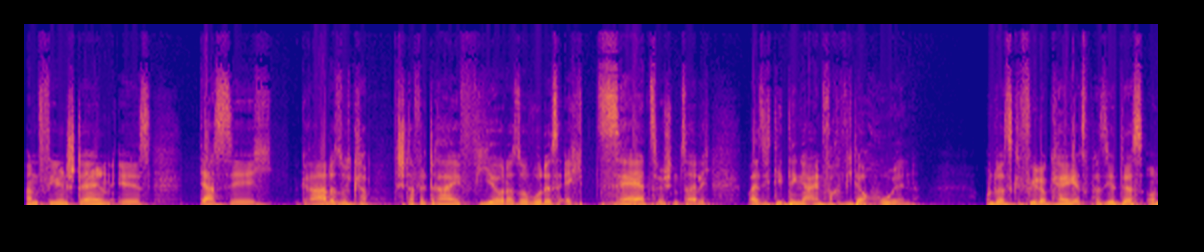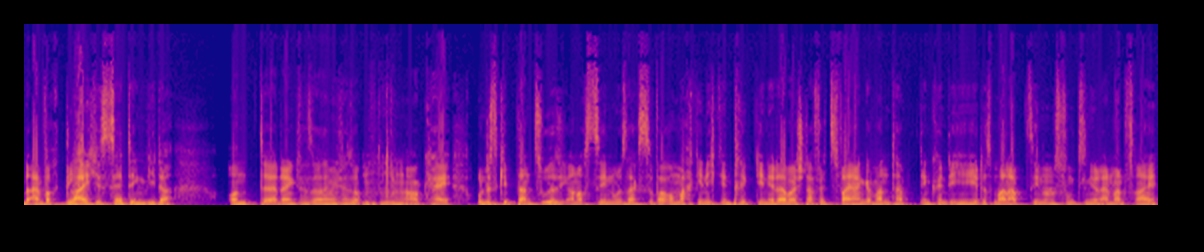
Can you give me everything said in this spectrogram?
an vielen Stellen, ist, dass ich gerade so, ich glaube, Staffel 3, 4 oder so, wurde es echt zäh zwischenzeitlich, weil sich die Dinge einfach wiederholen und du hast das Gefühl, okay, jetzt passiert das und einfach gleiches Setting wieder. Und äh, dann denkt man so, so mm, okay. Und es gibt dann zusätzlich auch noch Szenen, wo du sagst, so, warum macht ihr nicht den Trick, den ihr da bei Staffel 2 angewandt habt? Den könnt ihr hier jedes Mal abziehen und es funktioniert einwandfrei.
